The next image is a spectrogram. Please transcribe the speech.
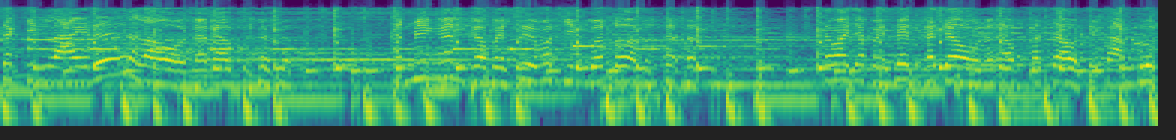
จะกินลายเด้อเรานะครับคันมีเงินก็ไปซื้อมากินเบิร์ดเลยแต่ว่าจะไปเส้นข้าเจ้านะครับข้าเจ้าสิขาดทุน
